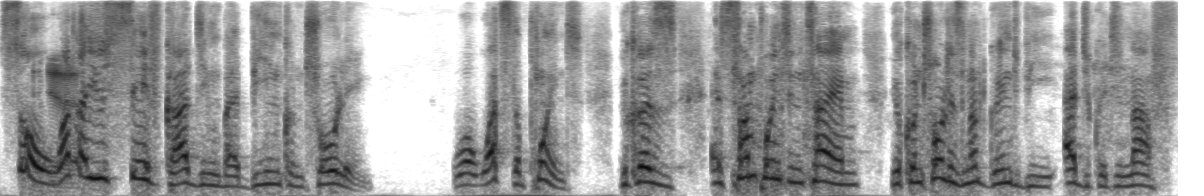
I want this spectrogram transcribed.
So, what are you safeguarding by being controlling? Well, what's the point? Because at some point in time, your control is not going to be adequate enough.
